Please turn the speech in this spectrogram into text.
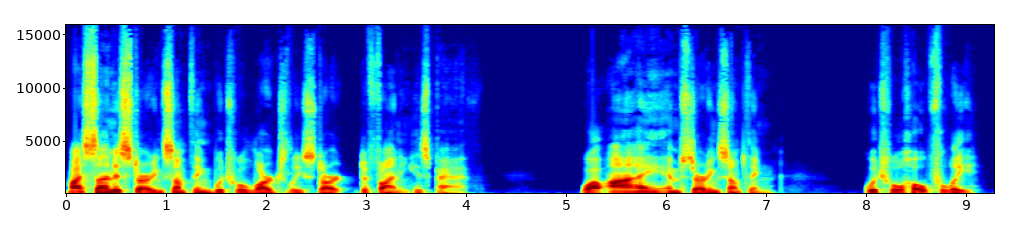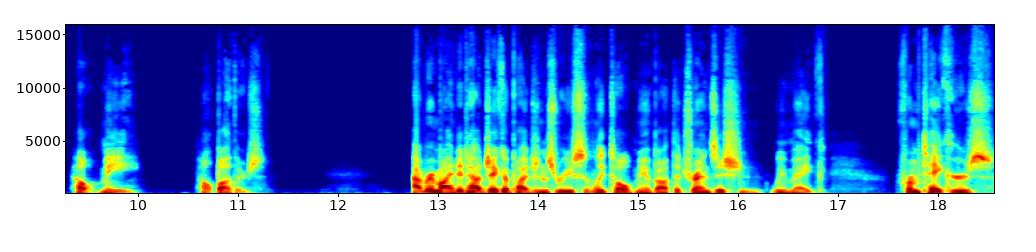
My son is starting something which will largely start defining his path, while I am starting something which will hopefully help me help others. I'm reminded how Jacob Hudgens recently told me about the transition we make from takers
